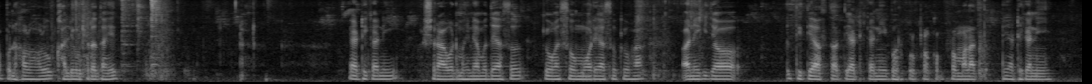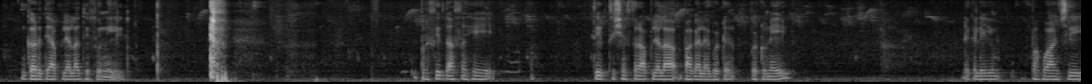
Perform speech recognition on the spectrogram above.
आपण हळूहळू खाली उतरत आहेत. या ठिकाणी श्रावण महिन्यामध्ये असो किंवा सोमवारी असो किंवा अनेक ज्या तिथी असतात या ठिकाणी भरपूर प्र प्रमाणात या ठिकाणी गर्दी आपल्याला दिसून येईल. प्रसिद्ध असं हे तीर्थक्षेत्र आपल्याला बघायला भेटेल भेटून येईल. ठिकाणी भगवान श्री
